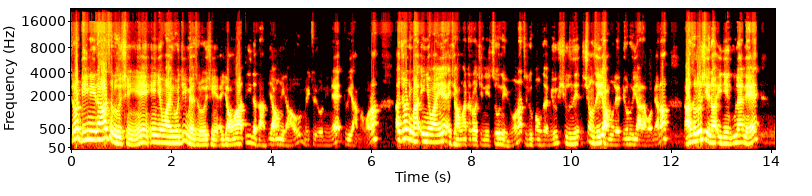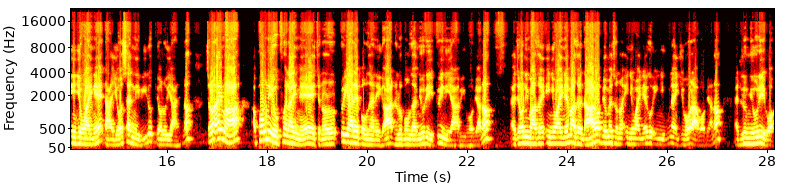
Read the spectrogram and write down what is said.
ကျွန်တော်ဒီနေသားဆိုလို့ရှိရင် engine wine ကိုကြည့်မယ်ဆိုလို့ရှိရင်အယောင်ကတီးတတာပြောင်းနေတာကိုမိတ်ဆွေတို့အနေနဲ့တွေ့ရမှာပေါ့နော်အဲကျွန်တော်ဒီမှာ engine wine ရဲ့အယောင်ကတော်တော်ချင်းနေစိုးနေပြီပေါ့နော်ဒီလိုပုံစံမျိုးရှူစေးရှွန်စေးရောင်လို့လည်းပြောလို့ရတာပေါ့ဗျာနော်ဒါဆိုလို့ရှိရင်တော့ engine coolant နဲ့ engine wine နဲ့ဒါရောဆက်နေပြီလို့ပြောလို့ရတယ်နော်ကျွန်တော်အဲ့မှာ အဖုံးတွေကိုဖွင့်လိုက်မယ်ကျွန်တော်တို့တွေ့ရတဲ့ပုံစံတွေကဒီလိုပုံစံမျိုးတွေတွေ့နေရပြီပေါ့ဗျာနော်အဲကျွန်တော်ဒီမှာဆိုရင် engine wine ထဲမှာဆိုရင်ဒါကတော့ပြောမယ်ဆိုတော့ engine wine ထဲကို engine coolant ရောတာပေါ့ဗျာနော်အဲဒီလိုမျိုးတွေပေါ့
